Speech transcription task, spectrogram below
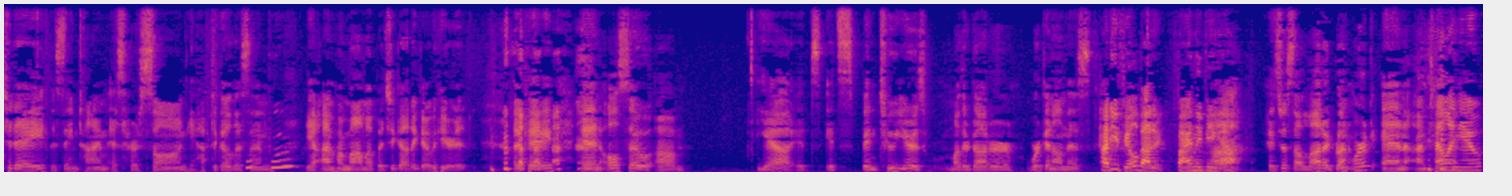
today, the same time as her song. You have to go listen. whoop. Yeah, I'm her mama, but you gotta go hear it. Okay, and also, um, yeah, it's it's been two years, mother daughter working on this. How do you feel about it finally being out? Ah, it's just a lot of grunt work, and I'm telling you,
